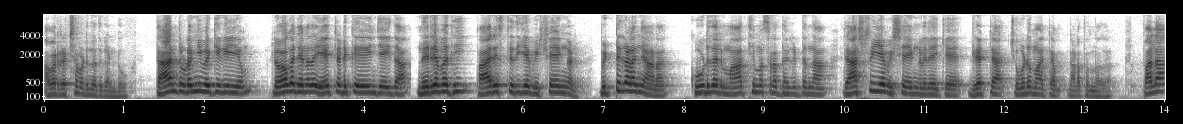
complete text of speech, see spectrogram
അവർ രക്ഷപ്പെടുന്നത് കണ്ടു. താൻ തുടങ്ങി വയ്ക്കുകയും ലോക ജനത ഏറ്റെടുക്കുകയും ചെയ്ത നിരവധി പാരിസ്ഥിതിക വിഷയങ്ങൾ വിട്ടുകളഞ്ഞാണ് കൂടുതൽ മാധ്യമ ശ്രദ്ധ കിട്ടുന്ന രാഷ്ട്രീയ വിഷയങ്ങളിലേക്ക് ഗ്രറ്റ ചുവടുമാറ്റം നടത്തുന്നത്. പല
